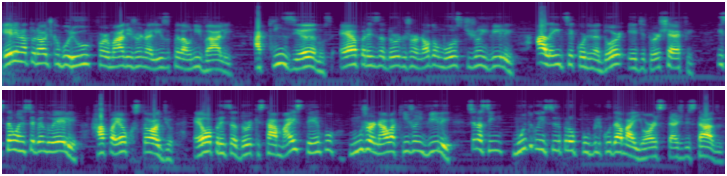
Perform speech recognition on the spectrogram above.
Ele é natural de Camboriú, formado em jornalismo pela Univale. Há 15 anos, é apresentador do Jornal do Almoço de Joinville, além de ser coordenador e editor-chefe. Estão recebendo ele, Rafael Custódio, é o apresentador que está há mais tempo num jornal aqui em Joinville, sendo assim muito conhecido pelo público da maior cidade do estado.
